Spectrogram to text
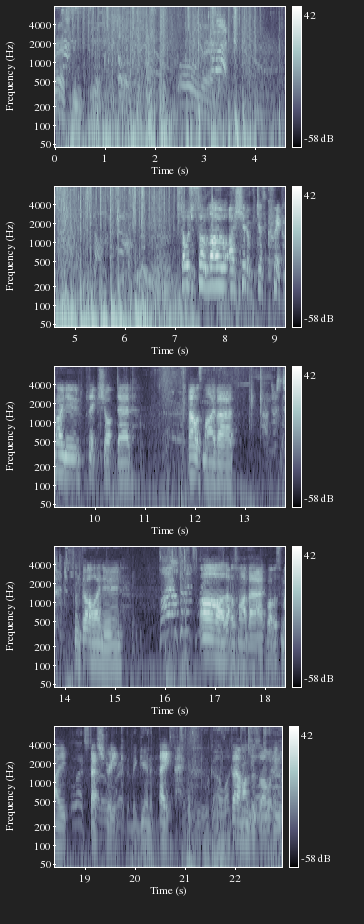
Rest in peace. Whoa there. Soldier so low, I should have just quick high noon, flick shot dead. That was my bad. Understood. Got high noon. My Oh, that was my bad. What was my Let's Best streak. At the beginning. eight? That one's resulting.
